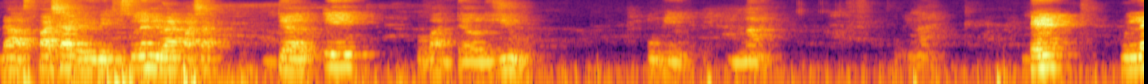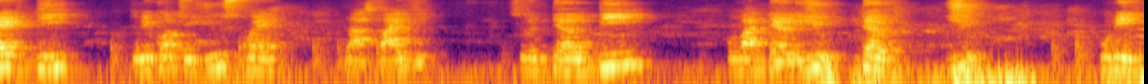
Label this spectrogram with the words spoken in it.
that's partial derivative. So let me write partial del A over del U will be 9. Will be 9. Then we let B to be equal to U square plus 5V. So del B over del U, del U will be,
